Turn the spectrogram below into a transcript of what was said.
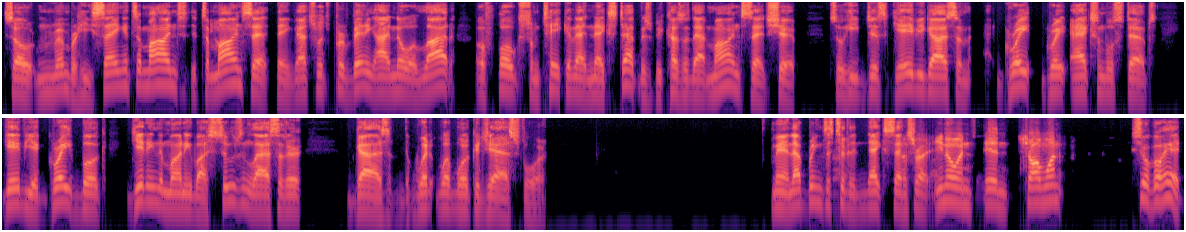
So remember, he's saying it's a mind, it's a mindset thing. That's what's preventing. I know a lot of folks from taking that next step is because of that mindset shift. So he just gave you guys some great, great actionable steps, gave you a great book, Getting the Money by Susan Lassiter. Guys, what, what more could you ask for? Man, that brings us to the next section. That's right. You know, and, and Shaun, one. Sure, go ahead.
